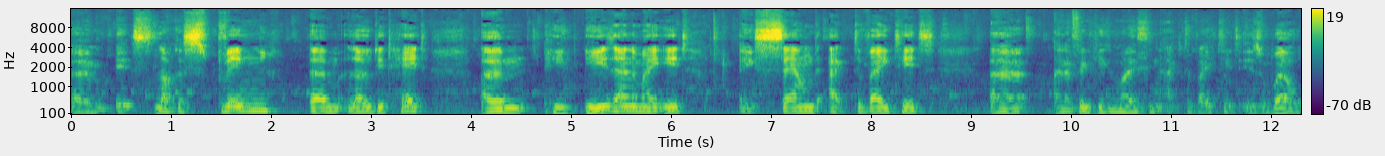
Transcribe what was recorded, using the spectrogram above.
Um, it's like a spring um, loaded head. Um, he he is animated. He's sound activated, uh, and I think he's motion activated as well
